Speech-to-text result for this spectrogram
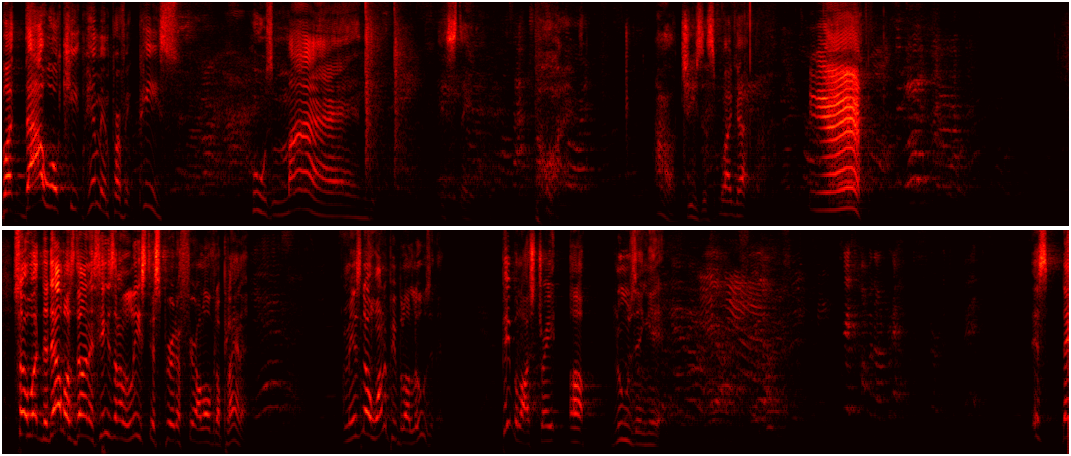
But thou will keep him in perfect peace whose mind is stayed Boy. Oh, Jesus. Boy, I got. Yeah. So what the devil's done is he's unleashed the spirit of fear all over the planet. I mean, it's no wonder people are losing it. People are straight up losing it. They,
